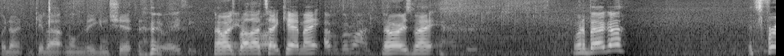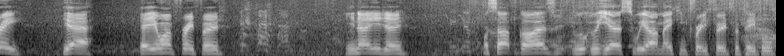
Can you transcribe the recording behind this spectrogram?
We don't give out non-vegan shit. No worries, brother. right. Take care, mate. Have a good one. No worries, mate. You want a burger? It's free. Yeah. Yeah, you want free food. You know you do. What's up, guys? We- yes, we are making free food for people.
